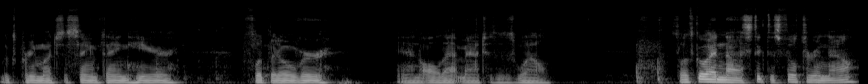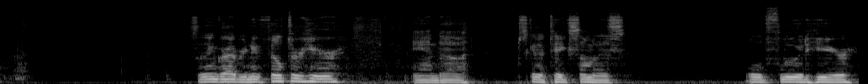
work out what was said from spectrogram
looks pretty much the same thing here. Flip it over and all that matches as well. So let's go ahead and uh, stick this filter in now. So then grab your new filter here and uh, I'm just going to take some of this old fluid here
